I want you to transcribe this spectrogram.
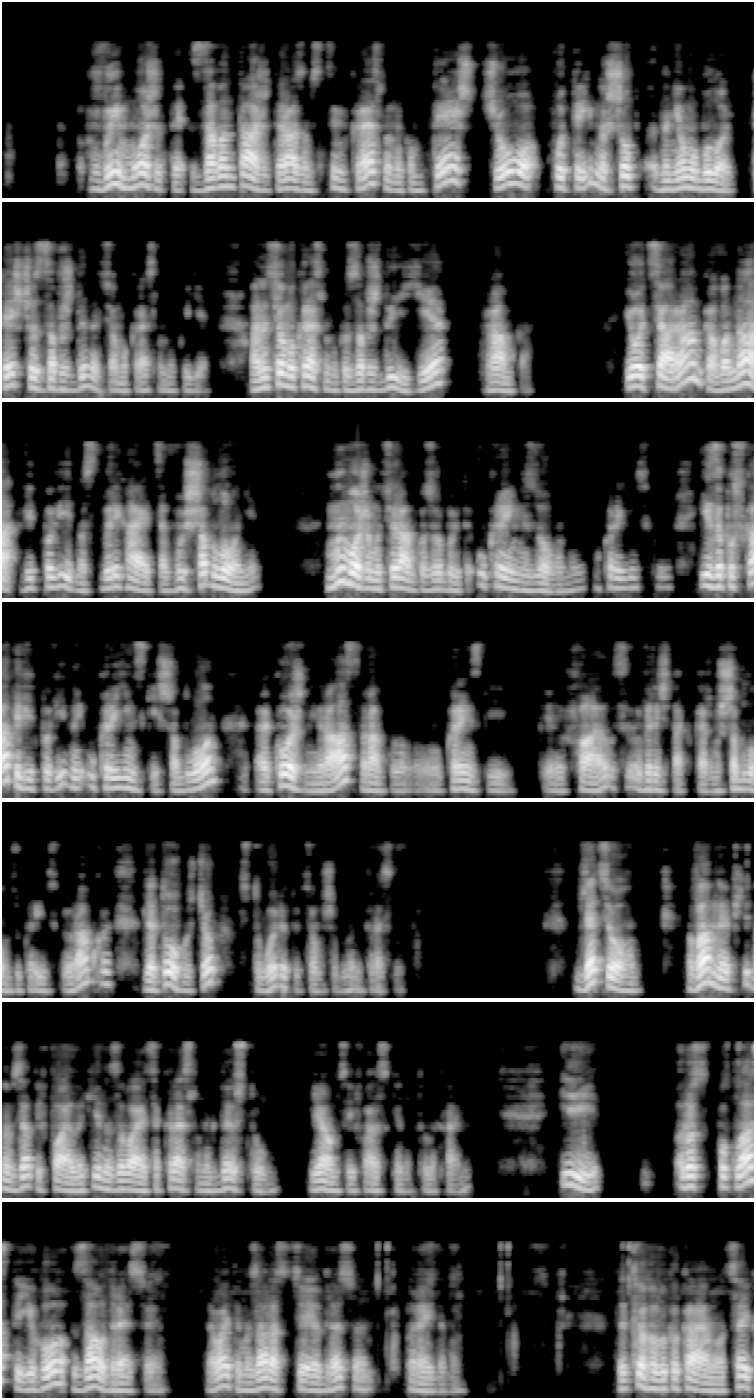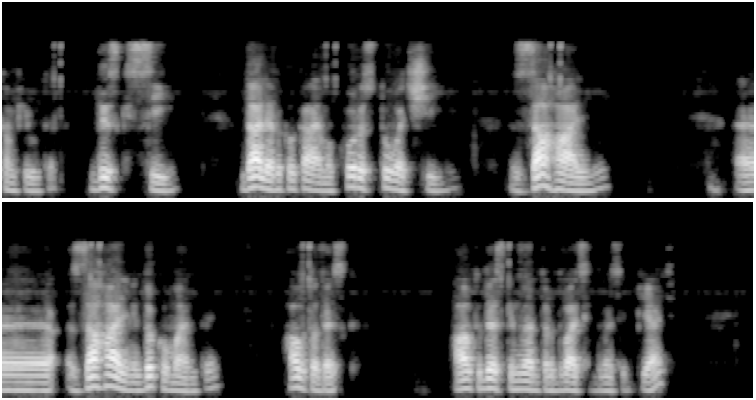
ви можете завантажити разом з цим кресленником те, що потрібно, щоб на ньому було. Те, що завжди на цьому кресленнику є. А на цьому кресленнику завжди є рамка. І оця рамка, вона, відповідно, зберігається в шаблоні. Ми можемо цю рамку зробити українізованою українською і запускати відповідний український шаблон е, кожний раз рамку український е, файл, вірніше так скажемо, шаблон з українською рамкою, для того, щоб створювати в цьому шаблоні креслення. Для цього вам необхідно взяти файл, який називається кресленик DS2. Я вам цей файл скину в телеграмі. І роз- покласти його за адресою. Давайте ми зараз цією адресою перейдемо. Для цього викликаємо цей комп'ютер, диск C. Далі викликаємо користувачі, загальні, е, загальні документи, Autodesk, Autodesk Inventor 2025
